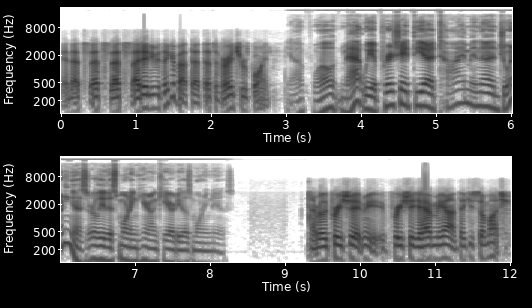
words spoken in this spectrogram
and that's that's that's. I didn't even think about that. That's a very true point. Yep. Well, Matt, we appreciate the uh, time and uh, joining us early this morning here on KRDO's Morning News. I really appreciate me appreciate you having me on. Thank you so much.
